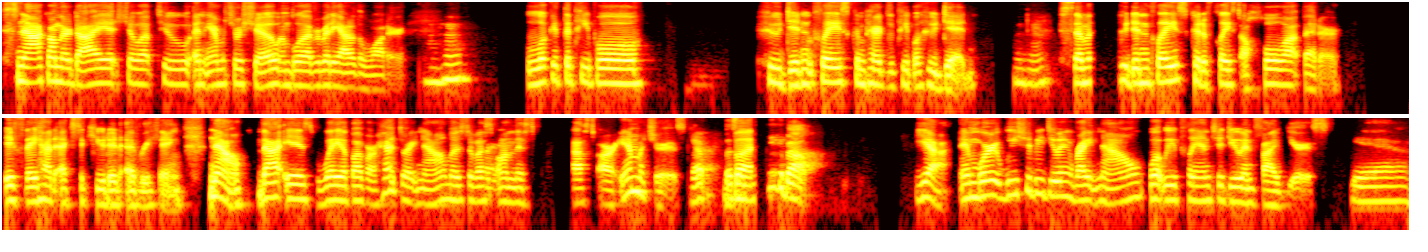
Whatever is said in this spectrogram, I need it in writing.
snack on their diet, show up to an amateur show, and blow everybody out of the water. Mm-hmm. Look at the people who didn't place compared to the people who did. Mm-hmm. Some who didn't place could have placed a whole lot better if they had executed everything. Now, that is way above our heads right now. Most of us right. on this cast are amateurs. Yep. That's but, think about. Yeah. And we're we should be doing right now what we plan to do in five years. Yeah.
